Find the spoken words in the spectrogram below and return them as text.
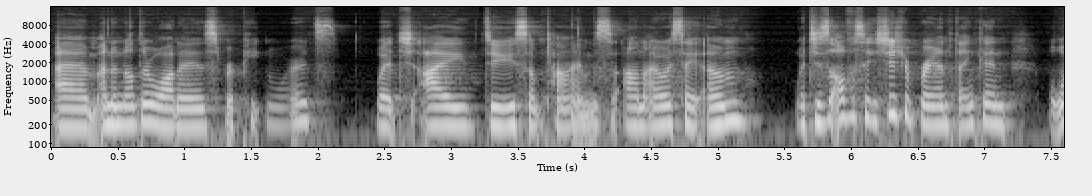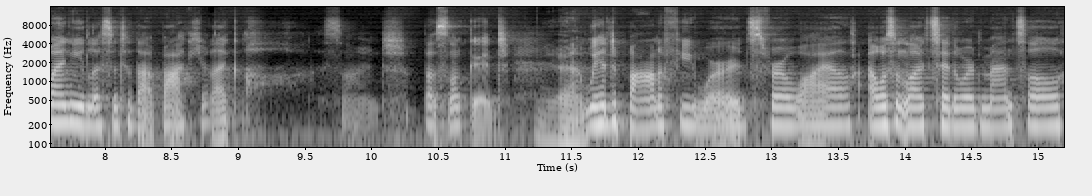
Um, and another one is repeating words, which I do sometimes, and I always say um, which is obviously it's just your brain thinking, but when you listen to that back, you're like, oh, sound that's not good. Yeah. Uh, we had to ban a few words for a while. I wasn't allowed to say the word mental,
